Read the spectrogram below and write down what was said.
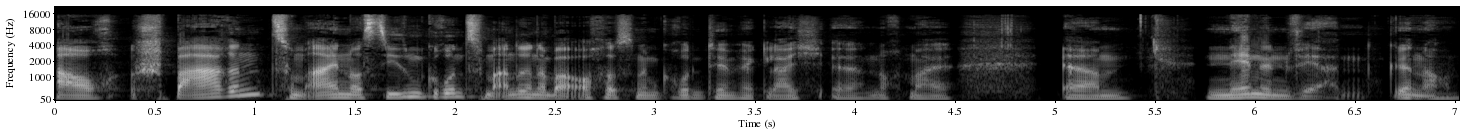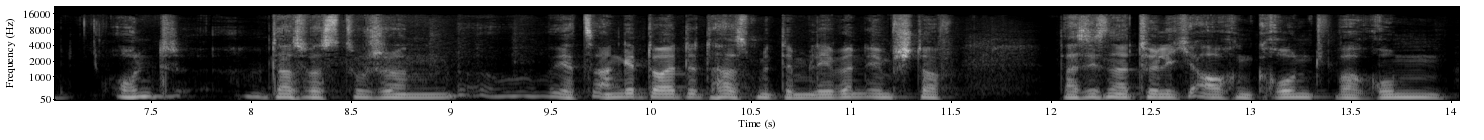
auch sparen. Zum einen aus diesem Grund, zum anderen aber auch aus einem Grund, den wir gleich äh, nochmal ähm, nennen werden. Genau. Und das, was du schon jetzt angedeutet hast mit dem Lebernimpfstoff, das ist natürlich auch ein Grund, warum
